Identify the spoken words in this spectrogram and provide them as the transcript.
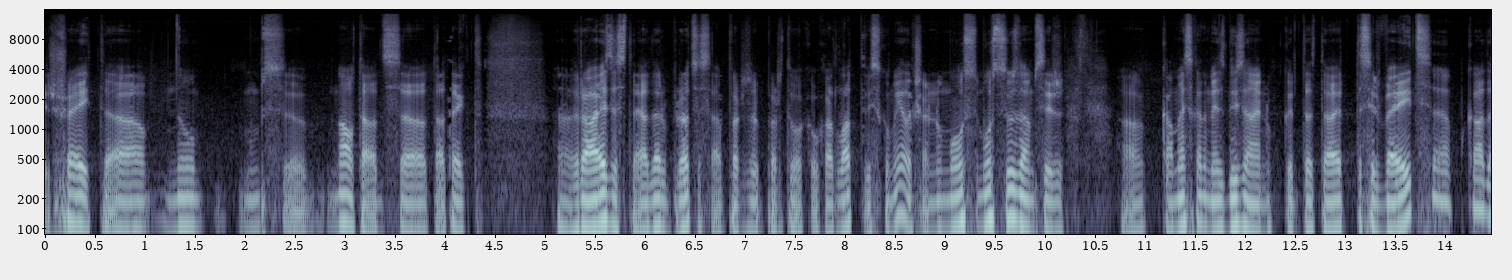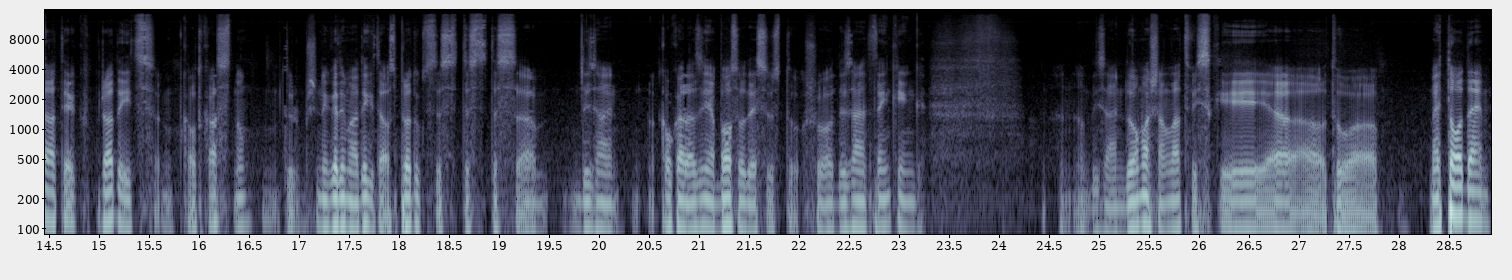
ir šeit, uh, nu, mums uh, nav tādas, uh, tā teikt, raizes tajā darba procesā par, par to kaut kādu latviešu ielikšanu. Nu, mūsu, mūsu uzdevums ir uh, kā mēs skatāmies dizainu, ka tas, ir, tas ir veids, kādā tiek radīts kaut kas. Nu, tur šajā gadījumā digitāls produkts, tas, tas, tas dizaina kaut kādā ziņā balsoties uz to, šo design thinking, nu, dizaina domāšanu latviski, to metodēm.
